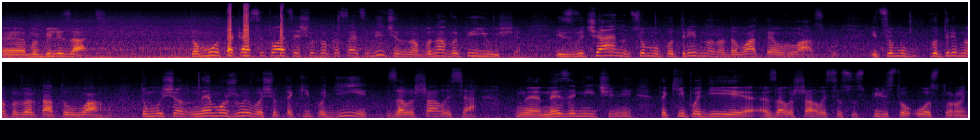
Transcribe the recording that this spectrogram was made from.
е, мобілізації. Тому така ситуація, що касається дівчини, вона випіюща. І, звичайно, цьому потрібно надавати огласку. І цьому потрібно повертати увагу. Тому що неможливо, щоб такі події залишалися е, незамічені, такі події залишалися суспільство осторонь.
